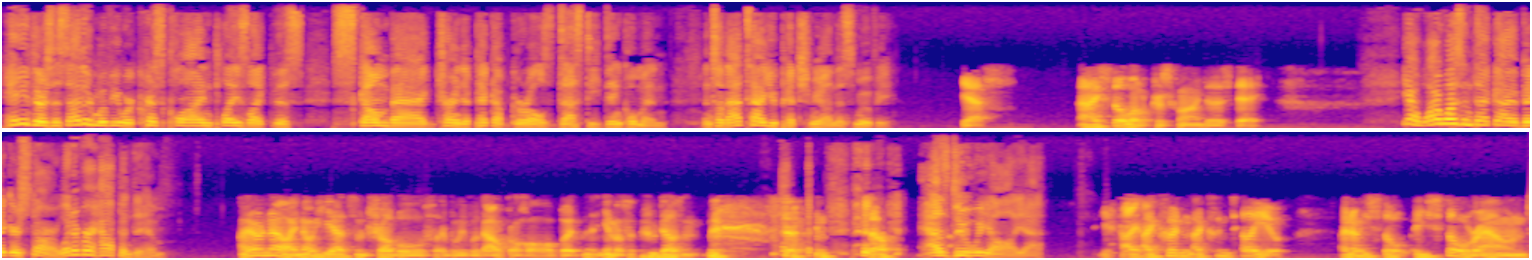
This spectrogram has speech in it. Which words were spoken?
hey, there's this other movie where Chris Klein plays like this scumbag trying to pick up girls, Dusty Dinkelman. And so that's how you pitched me on this movie. Yes. And I still love Chris Klein to this day. Yeah, why wasn't that guy a bigger star? Whatever happened to him? I don't know. I know he had some troubles, I believe, with alcohol, but you know, who doesn't? so, so, As do we all, yeah. yeah, I, I couldn't, I couldn't tell you. I know he's still, he's still around,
